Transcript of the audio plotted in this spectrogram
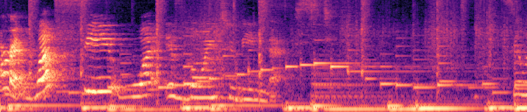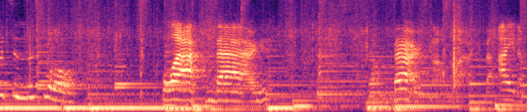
All right, let's see what is going to be next. Let's see what's in this little black bag. No, bag's not black, the item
